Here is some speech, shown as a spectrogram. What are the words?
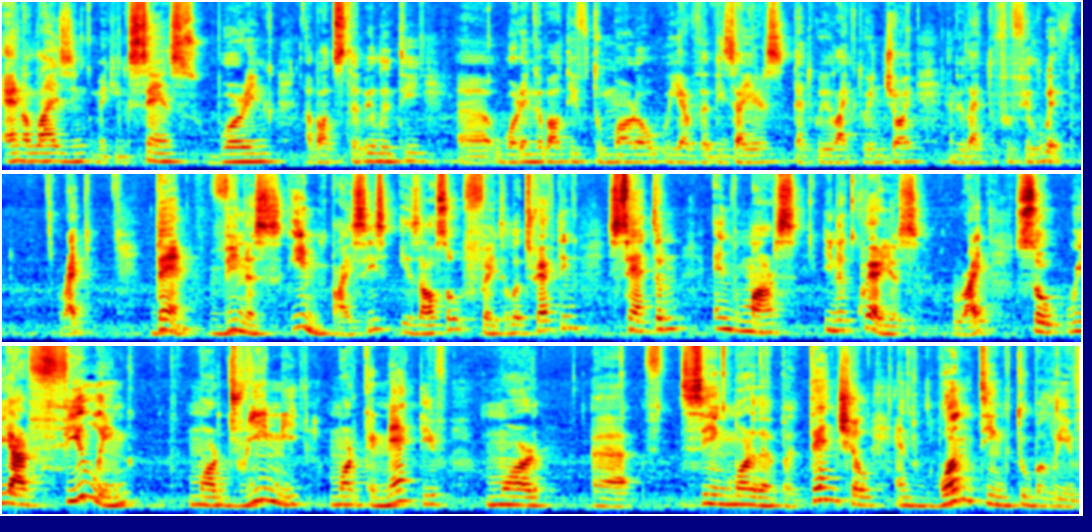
analyzing, making sense, worrying about stability, uh, worrying about if tomorrow we have the desires that we like to enjoy and we like to fulfill with, right? Then Venus in Pisces is also fatal attracting Saturn and Mars in Aquarius, right? So we are feeling more dreamy, more connective, more uh, seeing more the potential and wanting to believe,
